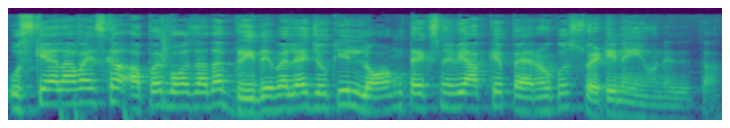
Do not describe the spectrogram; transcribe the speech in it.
उसके अलावा इसका अपर बहुत ज़्यादा ब्रीदेबल है, जो कि लॉन्ग ट्रैक्स में भी आपके पैरों को स्वेटी नहीं होने देता.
